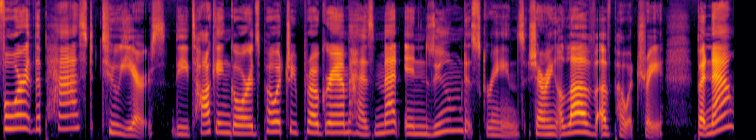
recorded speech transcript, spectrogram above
For the past two years, the Talking Gourds poetry program has met in Zoomed screens, sharing a love of poetry. But now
